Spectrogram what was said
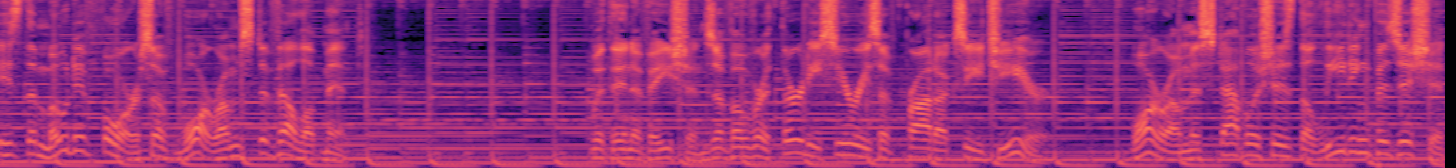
is the motive force of Warom's development. With innovations of over 30 series of products each year, Warom establishes the leading position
